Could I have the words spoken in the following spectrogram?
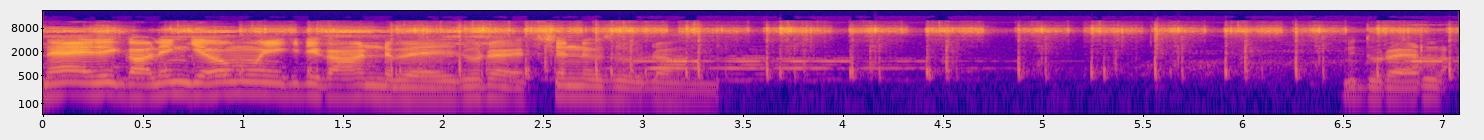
නෑ ඒ ගලෙන් ගැවම එකට කාණ්ඩ බෑ. තුට ඇක්ෂන් එක සූඩාවන්න මිදුර ඇරලා.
